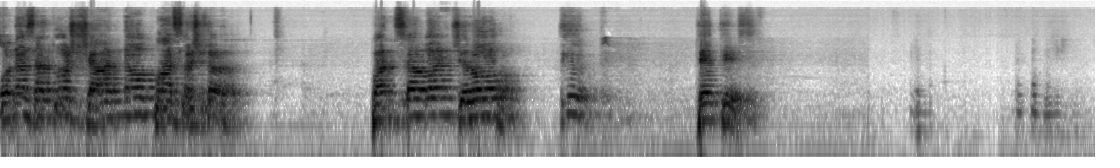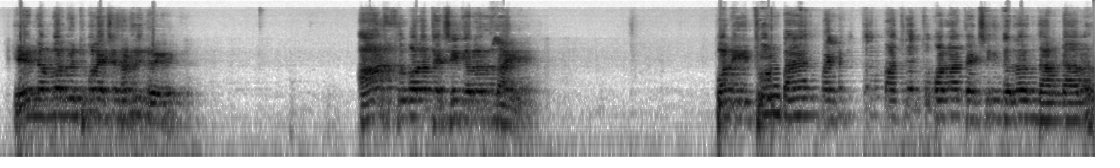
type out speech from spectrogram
पुन्हा सांगतो शहाण्णव पासष्ट. पंचावन्न झिरो तीन. तेहतीस. हे नंबर मी तुम्हाला याच्यासाठी देईल आज तुम्हाला त्याची गरज नाही. पण इथून बाहेर पडल्यानंतर मात्र तुम्हाला त्याची गरज लागणार.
